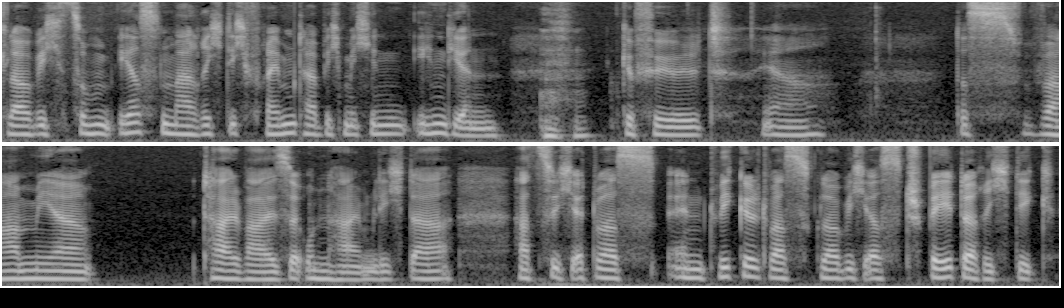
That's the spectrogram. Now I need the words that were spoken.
glaube ich, zum ersten Mal richtig fremd habe ich mich in Indien mhm. gefühlt. Ja, das war mir teilweise unheimlich. Da hat sich etwas entwickelt, was, glaube ich, erst später richtig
